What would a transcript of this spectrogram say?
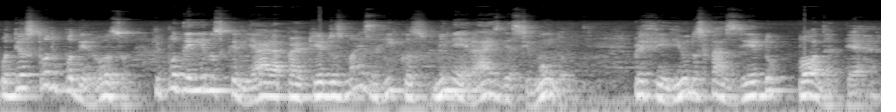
O Deus Todo-Poderoso, que poderia nos criar a partir dos mais ricos minerais deste mundo, preferiu nos fazer do pó da terra.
